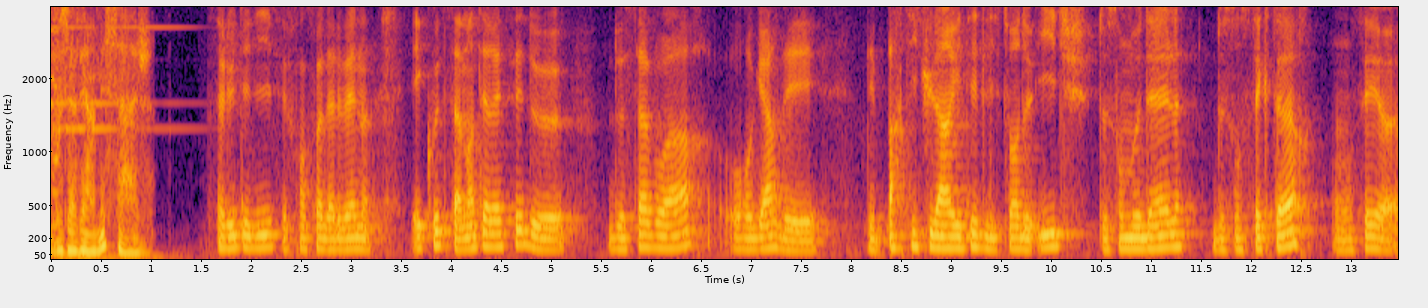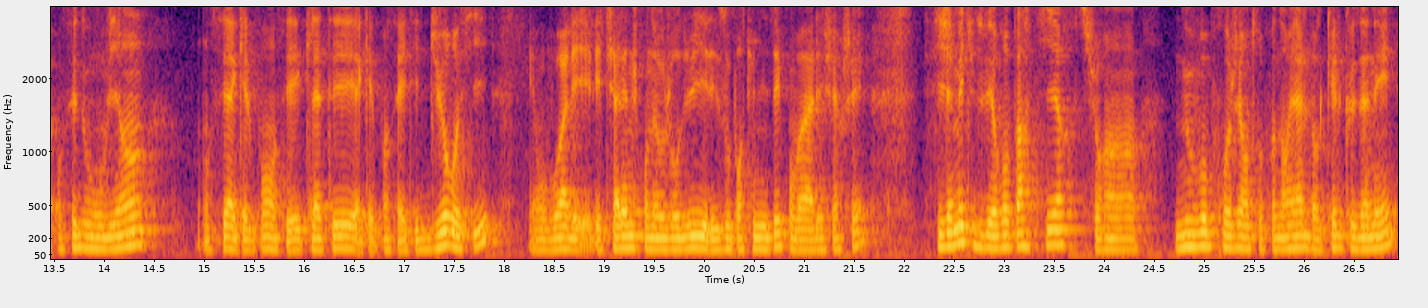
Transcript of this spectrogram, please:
Vous avez un message. Salut Teddy, c'est François Dalven. Écoute, ça m'intéressait de, de savoir, au regard des, des particularités de l'histoire de Hitch, de son modèle, de son secteur. On sait, euh, on sait d'où on vient, on sait à quel point on s'est éclaté, à quel point ça a été dur aussi. Et on voit les, les challenges qu'on a aujourd'hui et les opportunités qu'on va aller chercher. Si jamais tu devais repartir sur un nouveau projet entrepreneurial dans quelques années,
